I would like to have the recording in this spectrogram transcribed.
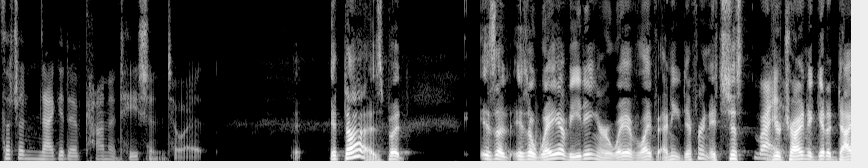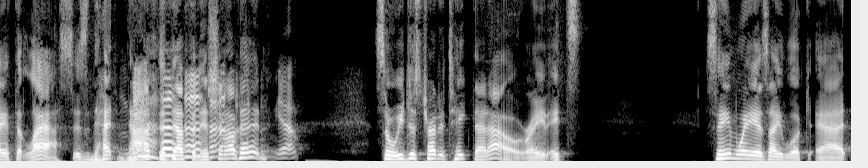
such a negative connotation to it It does, but is a is a way of eating or a way of life any different? It's just Right. you're trying to get a diet that lasts. Isn't that not the definition of it? yep So we just try to take that out, right? It's same way as I look at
